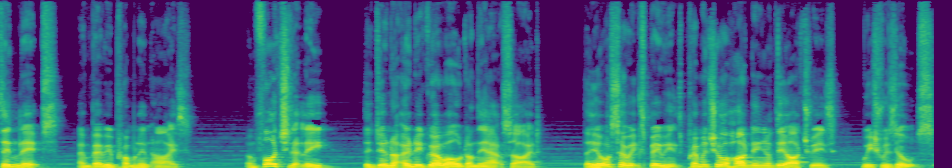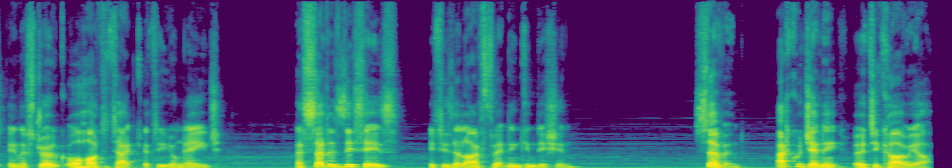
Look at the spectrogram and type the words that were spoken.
thin lips, and very prominent eyes. Unfortunately, they do not only grow old on the outside, they also experience premature hardening of the arteries, which results in a stroke or heart attack at a young age. As sad as this is, it is a life threatening condition. 7. Aquagenic urticaria.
